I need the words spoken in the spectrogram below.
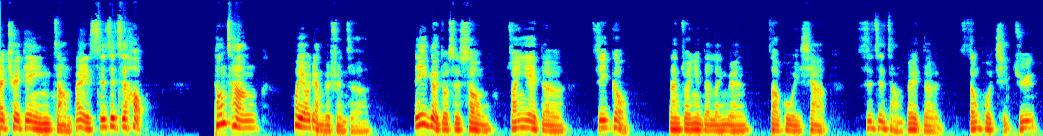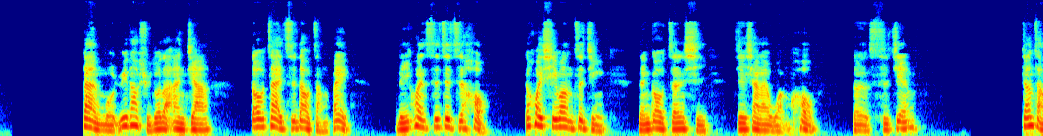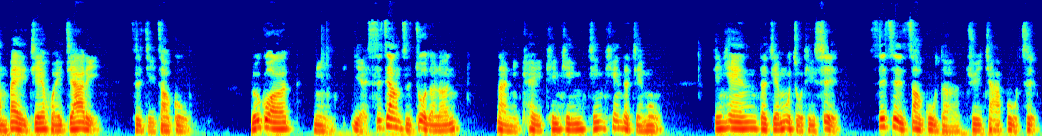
在确定长辈失智之后，通常会有两个选择。第一个就是送专业的机构，让专业的人员照顾一下失智长辈的生活起居。但我遇到许多的案家，都在知道长辈罹患失智之后，都会希望自己能够珍惜接下来往后的时间。将长辈接回家里自己照顾。如果你也是这样子做的人，那你可以听听今天的节目。今天的节目主题是私自照顾的居家布置，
